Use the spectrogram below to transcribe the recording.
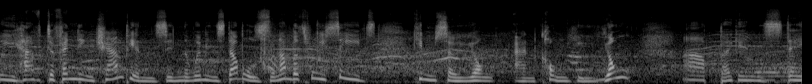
we have defending champions in the women's doubles, the number three seeds, Kim So-yeong and Kong Hee-yong, up against a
